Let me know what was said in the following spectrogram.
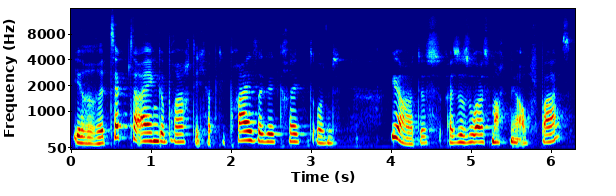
ihre Rezepte eingebracht. Ich habe die Preise gekriegt und ja, das, also sowas macht mir auch Spaß.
